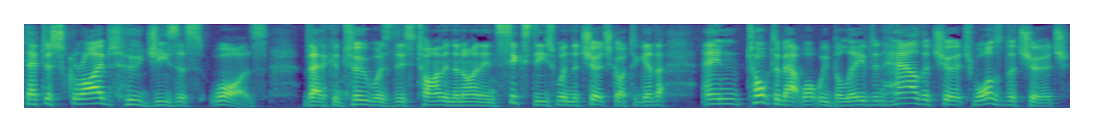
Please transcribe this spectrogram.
that describes who Jesus was. Vatican II was this time in the 1960s when the church got together and talked about what we believed and how the church was the church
